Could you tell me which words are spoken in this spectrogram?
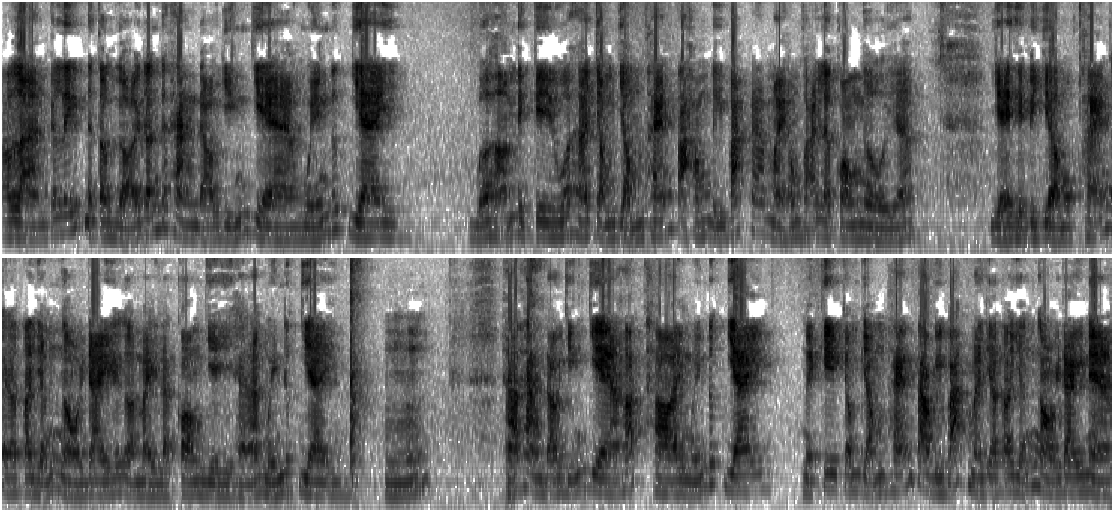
tao làm cái clip này tao gửi đến cái thằng đạo diễn già Nguyễn Đức Dây bữa hổm mày kêu á hả, trong vòng tháng tao không bị bắt á, mày không phải là con người á. Vậy thì bây giờ một tháng rồi đó, tao vẫn ngồi đây rồi mày là con gì hả, Nguyễn Đức Dây ừ. hả, thằng đạo diễn già hết thời, Nguyễn Đức Dây mày kêu trong vòng tháng tao bị bắt mà giờ tao vẫn ngồi đây nè.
